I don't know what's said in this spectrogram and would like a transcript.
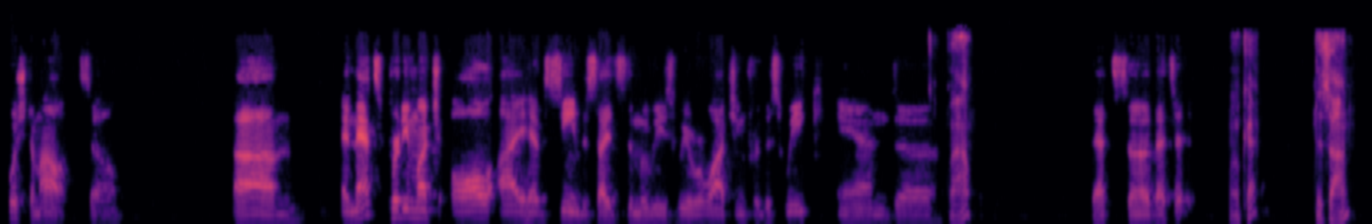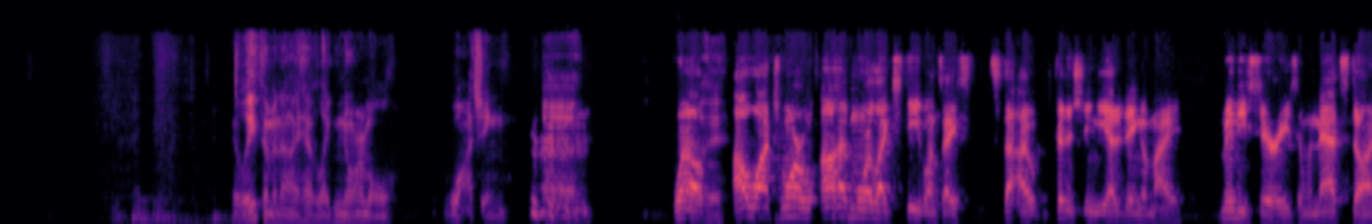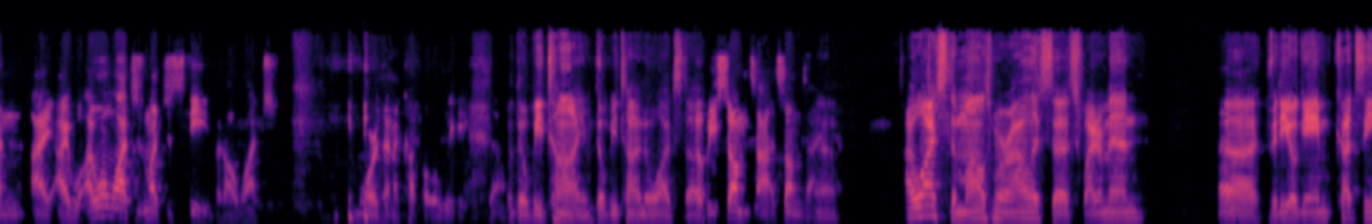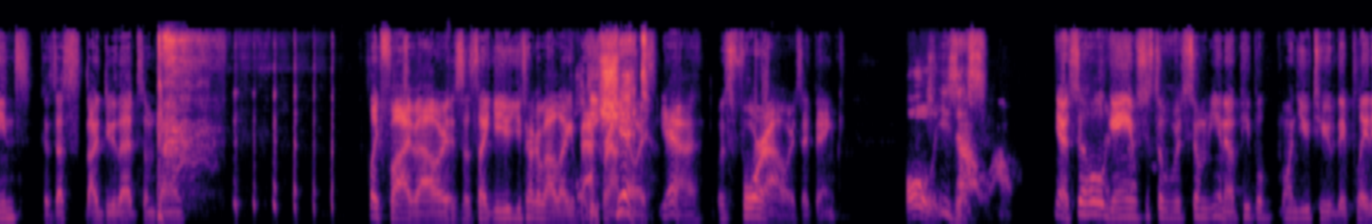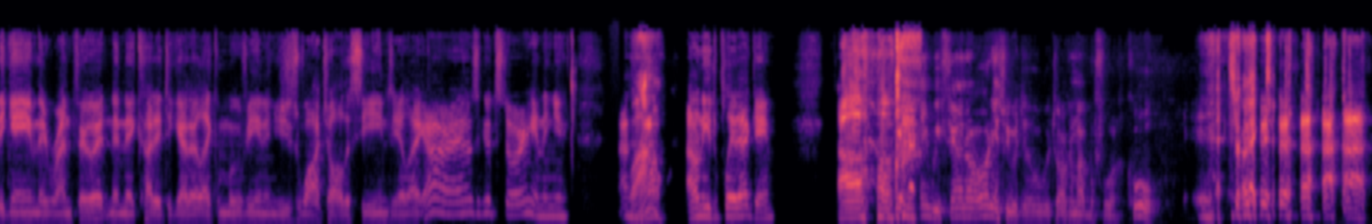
pushed them out. So, um, and that's pretty much all I have seen besides the movies we were watching for this week, and uh, Wow. that's uh, that's it. Okay. It's on. Latham and I have like normal watching. Uh, well, Okay. I'll watch more. I'll have more like Steve once I st- I'm finishing the editing of my mini series, and when that's done, I, I I won't watch as much as Steve, but I'll watch more than a couple of weeks. So but there'll be time. There'll be time to watch stuff. there'll be some time. Sometime. Yeah. I watched the Miles Morales uh, Spider-Man Oh. uh, video game cutscenes because that's I do that sometimes. it's like five hours. It's like you, you talk about like Holy background shit. noise. Yeah, it was four hours, I think. Holy Jesus. cow, wow. Yeah, it's the whole game. It's just a, some, you know, people on YouTube. They play the game, they run through it, and then they cut it together like a movie, and then you just watch all the scenes, and you're like, all right, that was a good story. And then you, I don't Wow. know, I don't need to play that game. Um, I think we found our audience we were, we were talking about before. Cool. That's right.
